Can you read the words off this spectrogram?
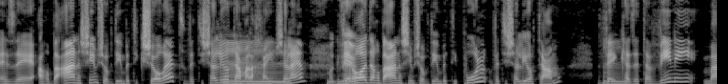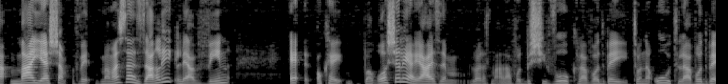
איזה ארבעה אנשים שעובדים בתקשורת, ותשאלי אותם על החיים Mm. שלהם, מגניב. ועוד ארבעה אנשים שעובדים בטיפול, ותשאלי אותם, Mm. וכזה תביני מה, מה יש שם, וממש זה עזר לי להבין, אוקיי, בראש שלי היה איזה, לא יודעת מה, לעבוד בשיווק, לעבוד בעיתונאות, לעבוד ב...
